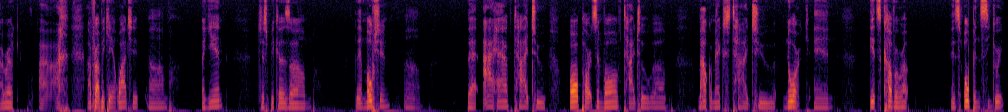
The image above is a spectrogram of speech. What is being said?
I rec- I I probably can't watch it um again just because um the emotion um that I have tied to all parts involved, tied to um, Malcolm X, tied to Newark and its cover up, its open secret.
